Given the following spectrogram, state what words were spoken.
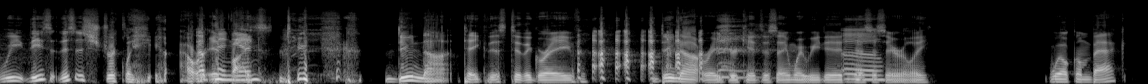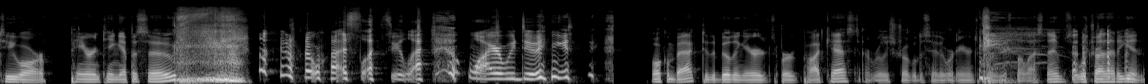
We these this is strictly our Opinion. advice. Do, do not take this to the grave. do not raise your kids the same way we did Oh. necessarily. Welcome back to our parenting episode. I don't know why Slexy laughed. Why are we doing it? Welcome back to the Building Aaronsburg podcast. I really struggled to say the word Aaronsburg. It's my last name, so we'll try that again.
